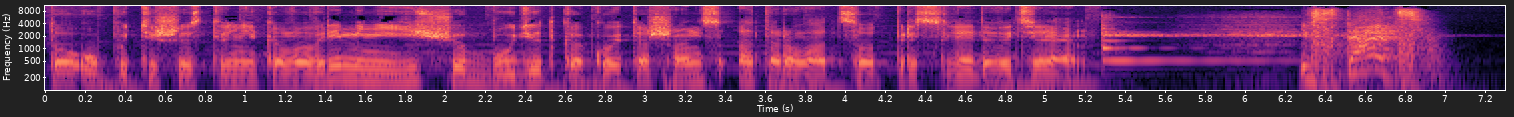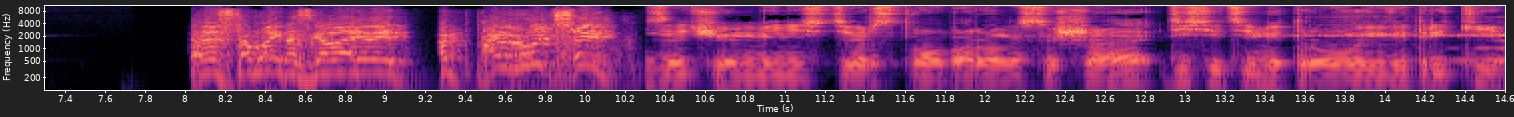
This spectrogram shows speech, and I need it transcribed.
то у путешественника путешественника во времени еще будет какой-то шанс оторваться от преследователя. И встать! Она с тобой разговаривает подпоручик! Зачем Министерству обороны США десятиметровые ветряки?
